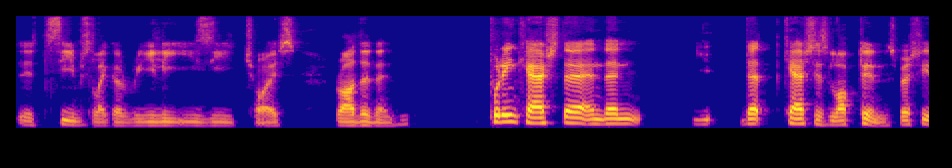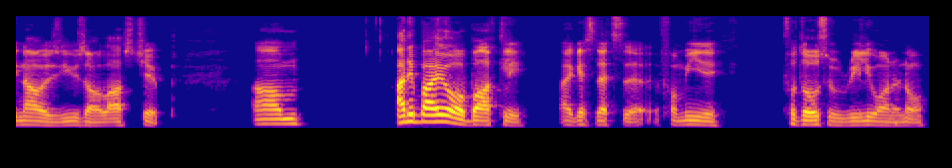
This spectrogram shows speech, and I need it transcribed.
it seems like a really easy choice rather than putting cash there and then you, that cash is locked in, especially now as you use our last chip. Um, Adebayo or Barkley? I guess that's the for me. For those who really want to know,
